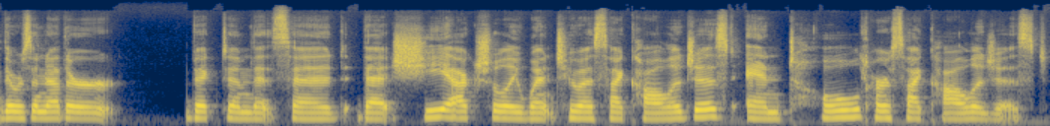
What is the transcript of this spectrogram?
There was another victim that said that she actually went to a psychologist and told her psychologist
